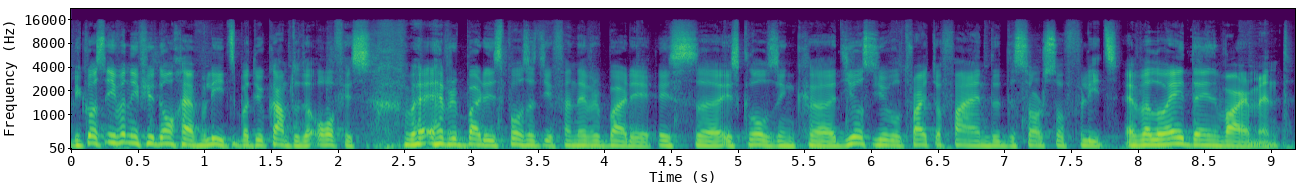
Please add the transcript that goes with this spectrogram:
Because even if you don't have leads, but you come to the office where everybody is positive and everybody is uh, is closing uh, deals, you will try to find the source of leads. Evaluate the environment.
